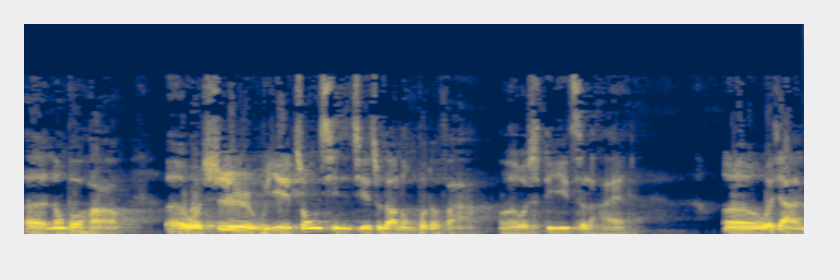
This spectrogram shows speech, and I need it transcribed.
呃，龙波好，呃，我是五月中旬接触到龙波的法，呃，我是第一次来。呃，我想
